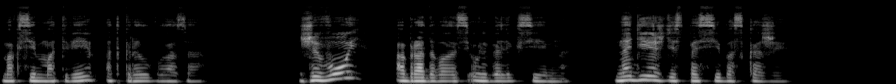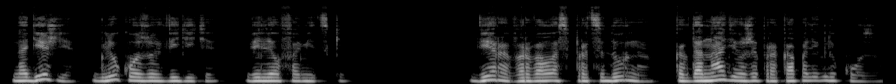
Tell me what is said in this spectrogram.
Максим Матвеев открыл глаза. «Живой?» — обрадовалась Ольга Алексеевна. Надежде спасибо скажи. Надежде глюкозу введите, велел Фомицкий. Вера ворвалась в процедурную, когда Наде уже прокапали глюкозу.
